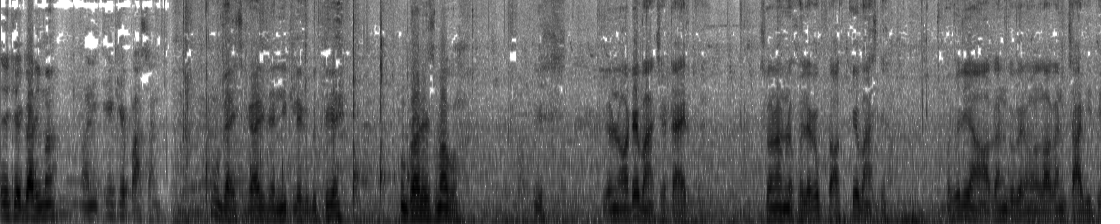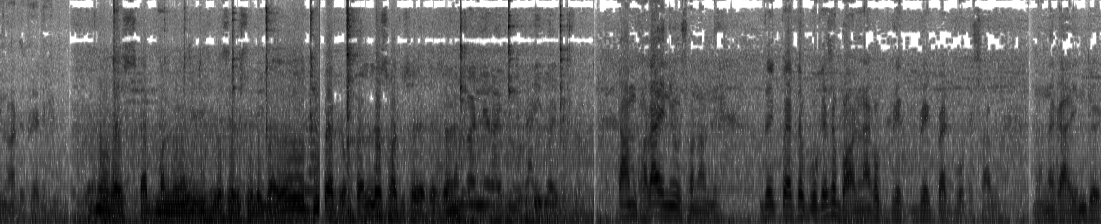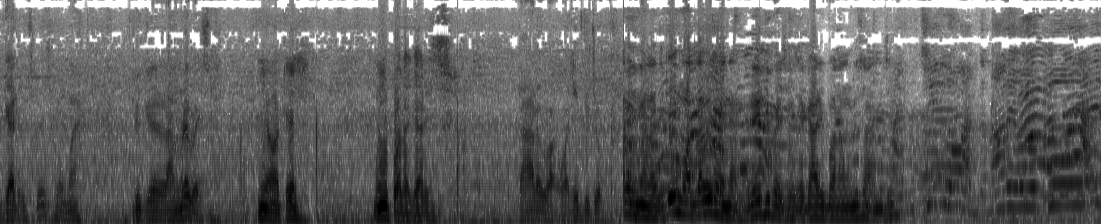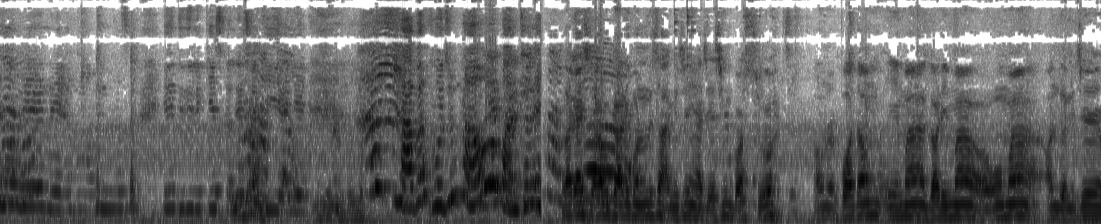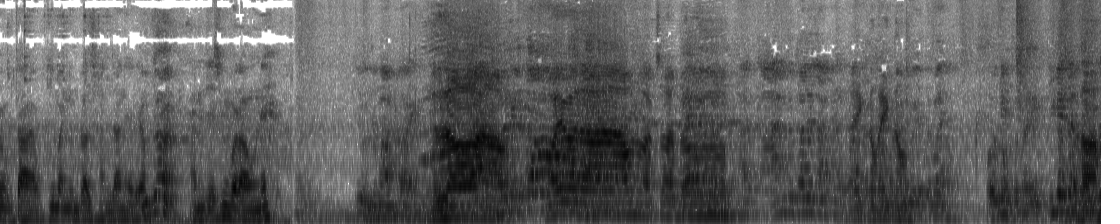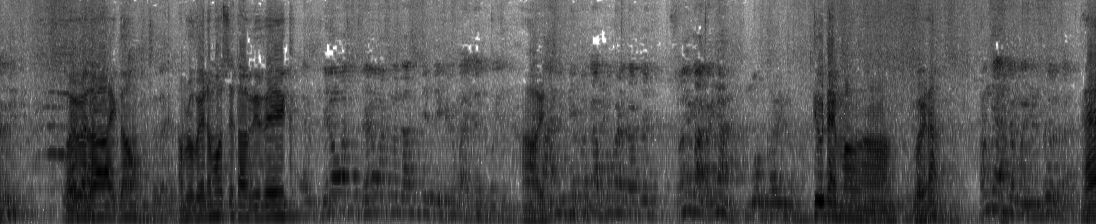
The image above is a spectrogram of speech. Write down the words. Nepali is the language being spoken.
एके गाडीमा अनि एके पासाङ। ऊ गाडी चाहिँ गाडी चाहिँ निक्लेको बित्तिकै ऊ गरेजमा अब इस, यो नटै भाँच्यो टायरको। सोनामले खोलेको टक्कै भाँच्थ्यो ऊ फेरि यहाँ हगनको बेलामा लगन चाबी दिनु आँट्यो फेरि। नो गाइस काठमाडौँमा चाहिँ यसरी सुरु भयो। डल्लै सकिसकेको थिएछ काम खडायो नि ऊ सोनामले। ब्रेक प्याड त बोकेछ भर्नाको ब्रेक ब्रेक प्याड बोकेछ अब। भन्दा गाडी पनि त्यो ग्यारेजकै छेउमा बिग्रेर राम्रै भएछ। यहाँ होटेल उहीँ पर ग्यारेज टाढो भएको भए चाहिँ बिजोक यिनीहरूलाई चाहिँ केही मतलबै छैन। रेडी भइसकेको छ गाडी बनाउँदैछ हामी चाहिँ। लगाइस अब गाडी बनाउँदैछ हामी चाहिँ यहाँ चाहिँ एकछिन बस्छु आउनु पदम एमा गढीमा ओमा अञ्जली चाहिँ उता किमा निम्रल छान जाने अरे हो हामी चाहिँ एकछिनबाट आउने। हेलो कोहीबाट आउनु भएको छ हाम्रो एकदम एकदम ल कोही बेला एकदम हाम्रो भेनमोस यता विवेक त्यो टाइममा गएन ए,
